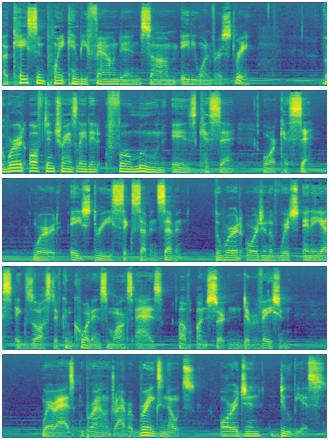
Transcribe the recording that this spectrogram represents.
A case in point can be found in Psalm 81, verse 3 the word often translated full moon is keseh or keseh, word H3677, the word origin of which NAS Exhaustive Concordance marks as of uncertain derivation, whereas Brown Driver Briggs notes origin dubious.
